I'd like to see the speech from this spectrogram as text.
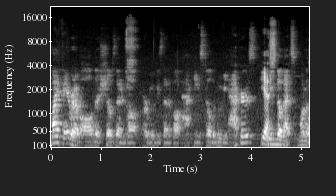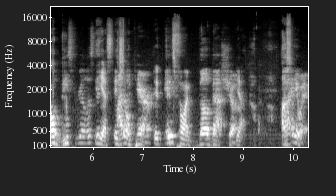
my favorite of all the shows that involve or movies that involve hacking is still the movie Hackers. Yes. Even though that's one of Oh, the least realistic. yes, it's- I don't care. it- it's fun. The best show. Yeah. Uh, anyway,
